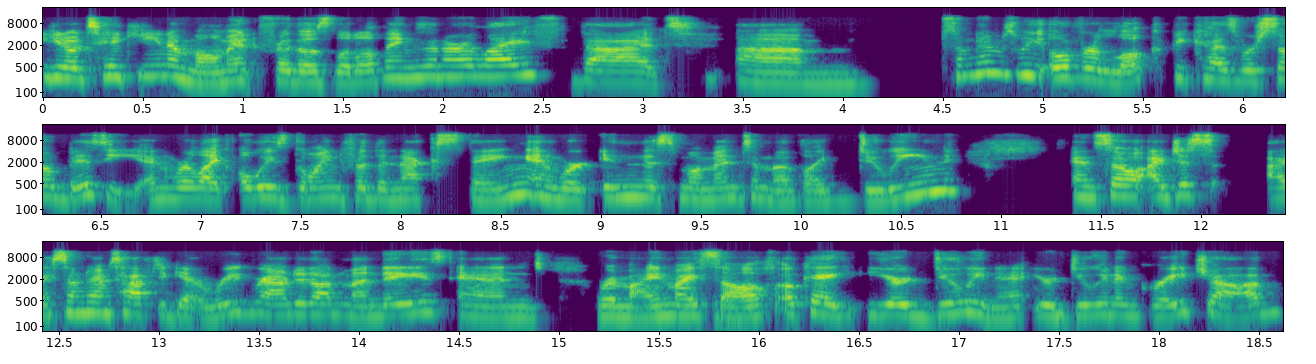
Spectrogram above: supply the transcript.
you know, taking a moment for those little things in our life that um, sometimes we overlook because we're so busy and we're like always going for the next thing and we're in this momentum of like doing. And so I just, I sometimes have to get regrounded on Mondays and remind myself, okay, you're doing it. You're doing a great job.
